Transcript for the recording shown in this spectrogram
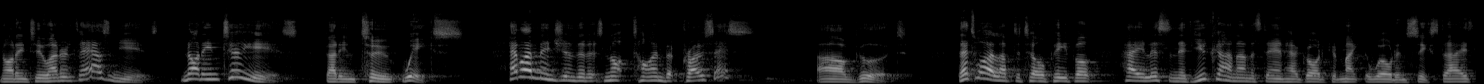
not in 200,000 years, not in two years, but in two weeks. Have I mentioned that it's not time but process? Oh, good. That's why I love to tell people hey, listen, if you can't understand how God could make the world in six days,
